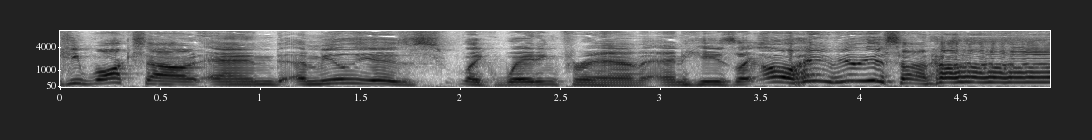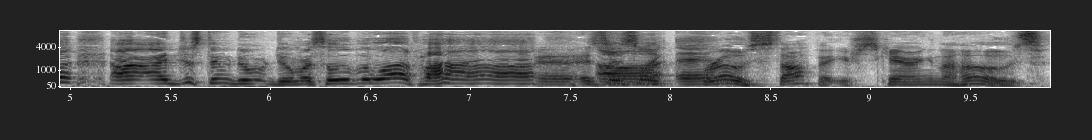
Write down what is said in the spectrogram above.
he walks out, and Emilia's like waiting for him, and he's like, "Oh, hey, Emilia-san, ha ha ha! I- I'm just doing, doing, doing my silly little laugh, ha ha ha!" Uh, It's just Uh, like, and- bro, stop it! You're scaring the hose.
